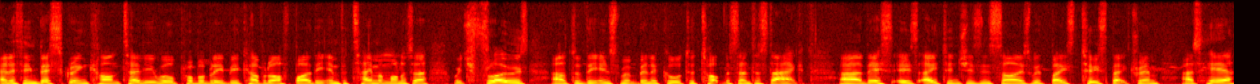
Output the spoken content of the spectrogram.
Anything this screen can't tell you will probably be covered off by the infotainment monitor, which flows out of the instrument binnacle to top the center stack. Uh, this is 8 inches in size with base 2 spec trim, as here,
